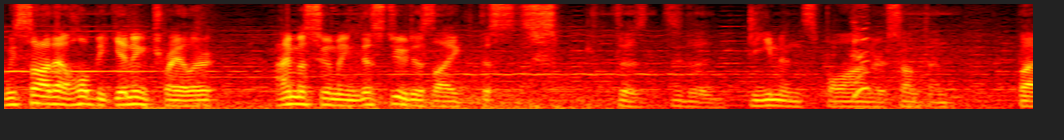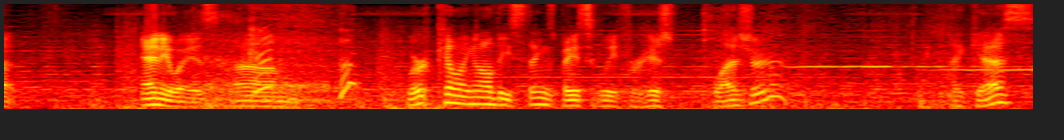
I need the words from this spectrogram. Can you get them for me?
We saw that whole beginning trailer. I'm assuming this dude is like this, the, the demon spawn or something. But, anyways, um, we're killing all these things basically for his pleasure? I guess?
